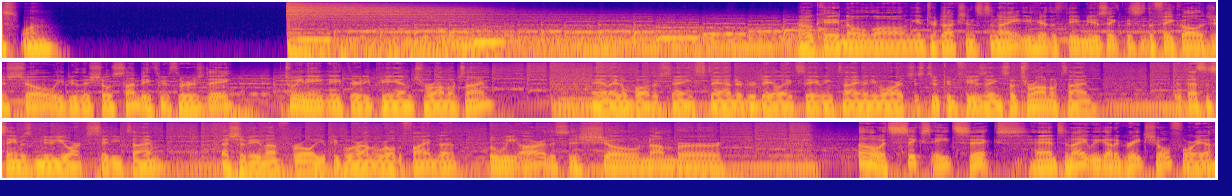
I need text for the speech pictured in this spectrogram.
this one. Okay, no long introductions tonight. You hear the theme music. This is the Fakeologist Show. We do this show Sunday through Thursday between 8 and 8.30 p.m. Toronto time. And I don't bother saying standard or daylight saving time anymore. It's just too confusing. So Toronto time. That's the same as New York City time. That should be enough for all you people around the world to find out who we are. This is show number... Oh, it's 686. And tonight we got a great show for you.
